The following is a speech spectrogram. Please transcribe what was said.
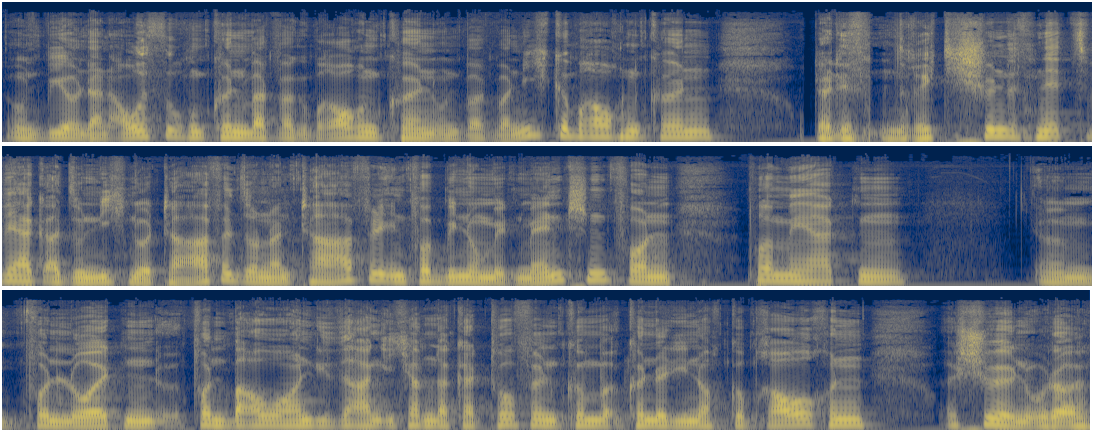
und wir dann aussuchen können, was wir gebrauchen können und was wir nicht gebrauchen können. Das ist ein richtig schönes Netzwerk, also nicht nur Tafel, sondern Tafel in Verbindung mit Menschen von Supermärkten, von Leuten, von Bauern, die sagen, ich habe da Kartoffeln, können, könnt ihr die noch gebrauchen? Äh, schön. Oder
